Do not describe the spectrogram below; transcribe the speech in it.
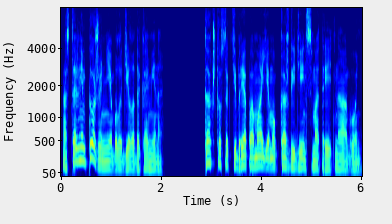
Остальным тоже не было дела до камина. Так что с октября по май я мог каждый день смотреть на огонь.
